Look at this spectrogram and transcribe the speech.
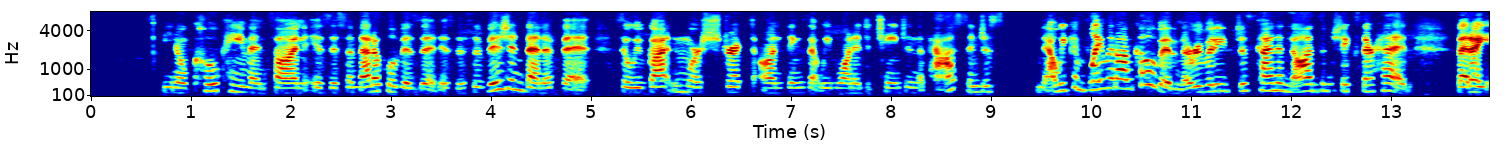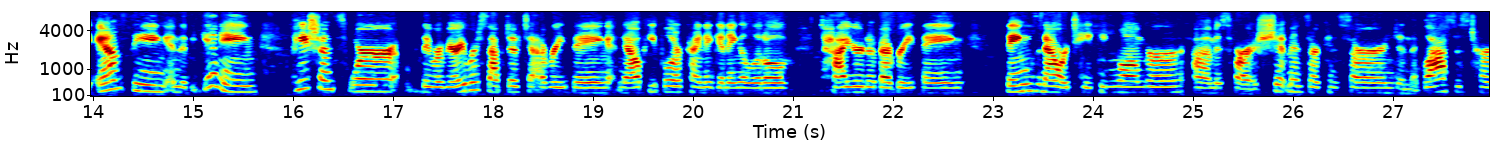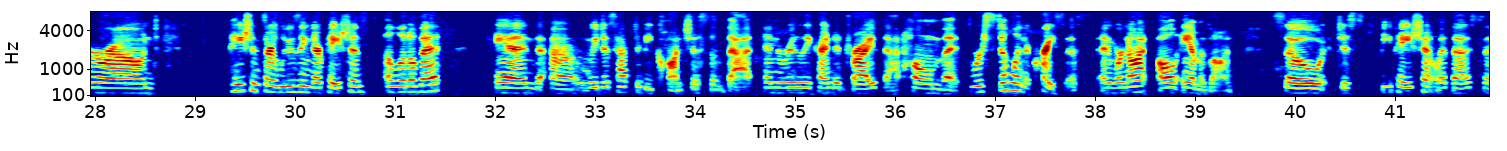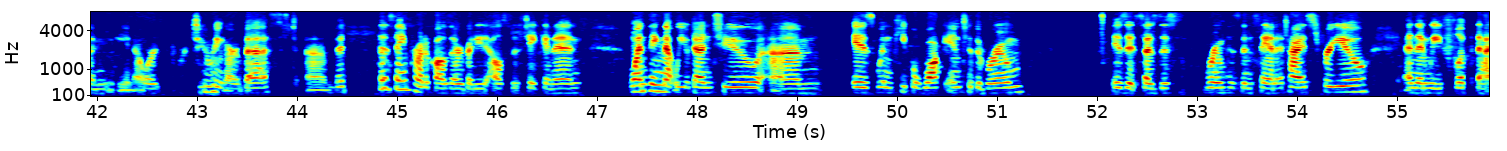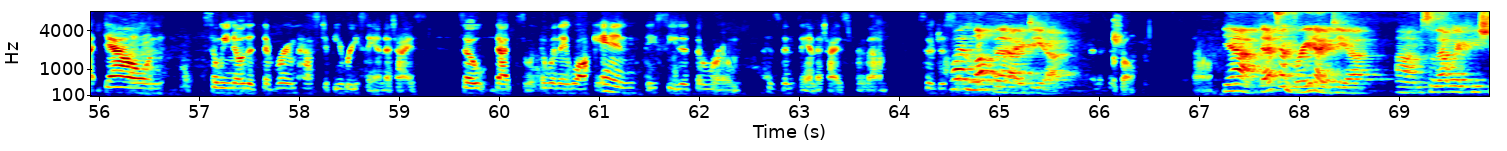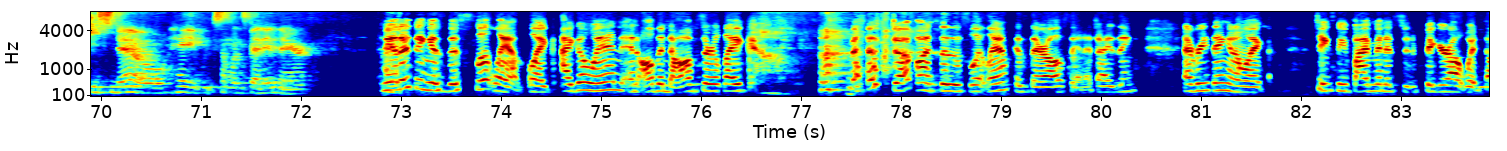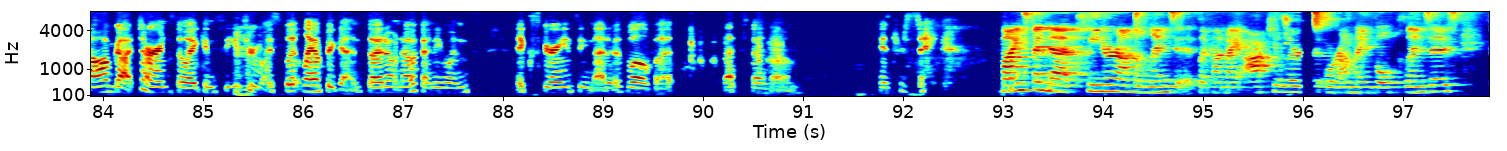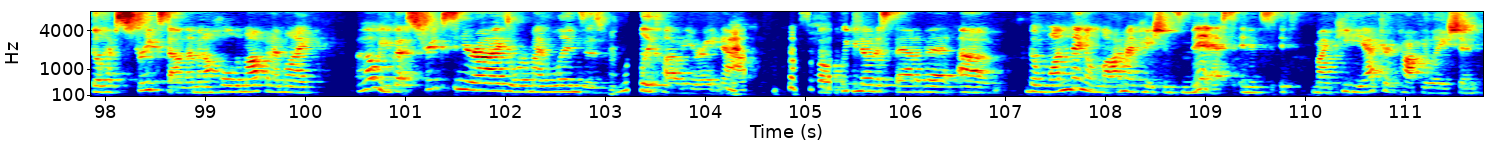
you know, co-payments on is this a medical visit? Is this a vision benefit? So we've gotten more strict on things that we wanted to change in the past and just now we can blame it on COVID and everybody just kind of nods and shakes their head. But I am seeing in the beginning, patients were, they were very receptive to everything. Now people are kind of getting a little tired of everything. Things now are taking longer um, as far as shipments are concerned and the glasses turnaround. Patients are losing their patience a little bit. And um, we just have to be conscious of that and really kind of drive that home that we're still in a crisis and we're not all Amazon. So just be patient with us and, you know, we're, we're doing our best. Um, but the same protocols everybody else has taken in. One thing that we've done too um, is when people walk into the room, is it says this room has been sanitized for you, and then we flip that down so we know that the room has to be resanitized. So that's when they walk in, they see that the room has been sanitized for them. So just oh, I love that idea. Beneficial. So. Yeah, that's a great idea. Um, so that way patients know, hey, someone's been in there. And the other thing is this slit lamp. Like I go in and all the knobs are like messed up onto the slit lamp because they're all sanitizing everything. And I'm like, takes me five minutes to figure out what knob got turned so I can see through my slit lamp again. So I don't know if anyone's experiencing that as well, but that's been um, interesting. Mine's been the cleaner on the lenses, like on my oculars or on my Volk lenses. They'll have streaks on them, and I'll hold them up, and I'm like, "Oh, you've got streaks in your eyes," or my lens is really cloudy right now. so we've noticed that a bit. Um, the one thing a lot of my patients miss, and it's it's my pediatric population,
